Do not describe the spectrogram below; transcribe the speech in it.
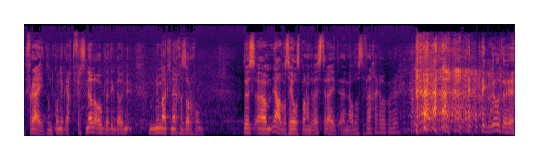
vrij. Toen kon ik echt versnellen ook, dat ik dacht, nu, nu maak ik nergens zorgen om. Dus ehm, ja, het was een heel spannende wedstrijd. En wat was de vraag eigenlijk alweer? ik lulde weer.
